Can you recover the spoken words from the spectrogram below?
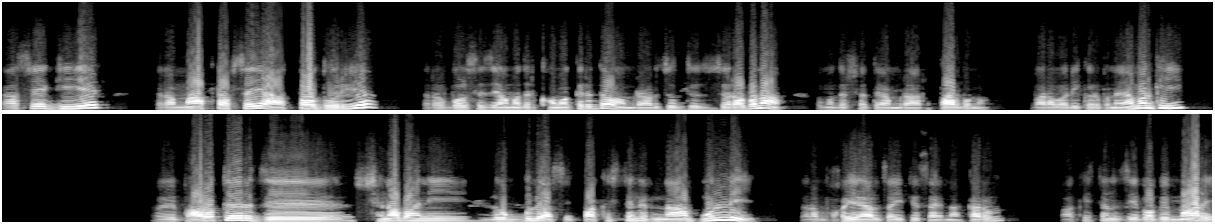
কাছে গিয়ে তারা মাপ টাপ চাই আত্মাও ধরিয়ে তারা বলছে যে, আমাদের ক্ষমা করে দাও, আমরা আর যুদ্ধ জড়াবো না, তোমাদের সাথে আমরা আর পারব না, বাড়াবাড়ি করব না। এমনকি ভারতের যে সেনাবাহিনী লোকগুলো আছে, পাকিস্তানের নাম শুনলেই তারা ভয়ে আর যাইতে চায় না। কারণ পাকিস্তান যেভাবে মারে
